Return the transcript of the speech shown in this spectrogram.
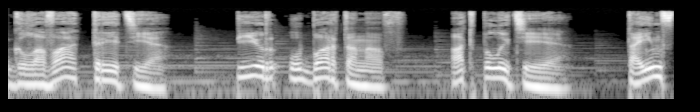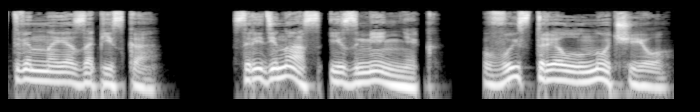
Глава третья. Пир у Бартонов. Отплытие. Таинственная записка. Среди нас изменник. Выстрел ночью.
